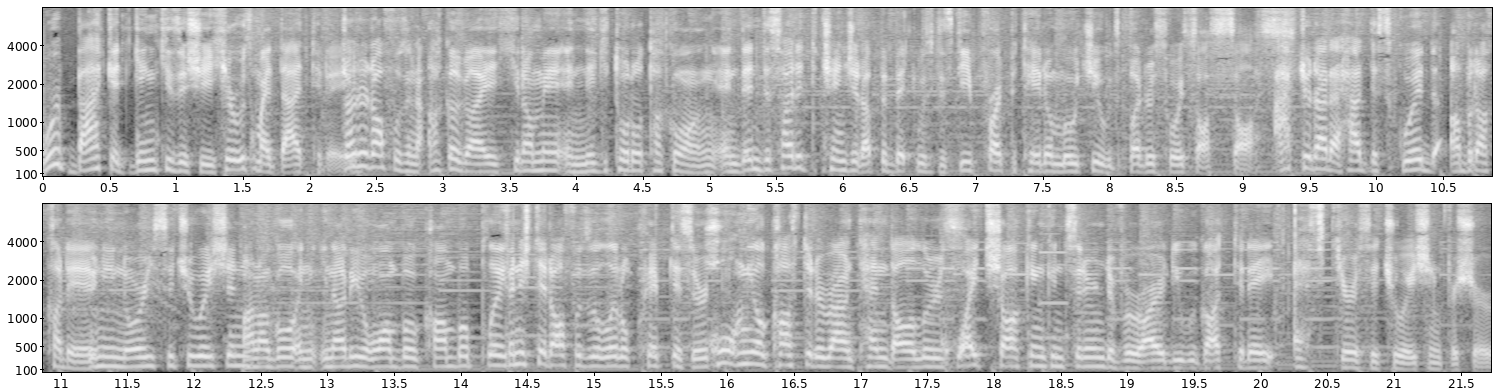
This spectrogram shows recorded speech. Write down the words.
We're back at Genkizushi Here with my dad today. Started off with an akagai, hirame, and negitoro takuan, and then decided to change it up a bit with this deep fried potato mochi with butter soy sauce sauce. After that, I had the squid abrakare, uninori situation, anago, and inari wambo combo plate. Finished it off with a little crepe dessert. Whole meal costed around $10. Quite shocking considering the variety we got today. S tier situation for sure.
